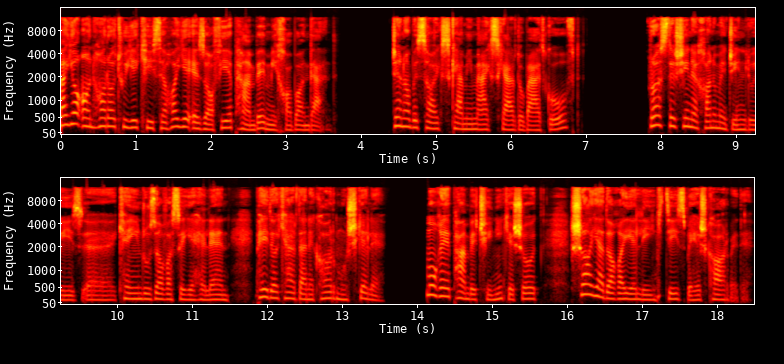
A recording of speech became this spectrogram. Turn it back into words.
و یا آنها را توی کیسه های اضافی پنبه می خواباندند. جناب سایکس کمی مکث کرد و بعد گفت راستش این خانم جین لویز که این روزا واسه هلن پیدا کردن کار مشکله. موقع پنبه چینی که شد شاید آقای لینکتیز بهش کار بده.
